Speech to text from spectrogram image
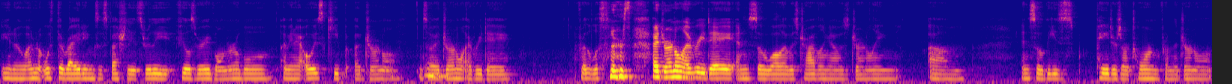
you know, and with the writings especially, it's really feels very vulnerable. I mean, I always keep a journal and so mm-hmm. I journal every day. For the listeners, I journal every day, and so while I was traveling, I was journaling, um, and so these pages are torn from the journal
